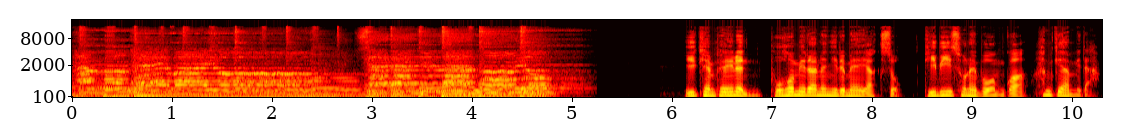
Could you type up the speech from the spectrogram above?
한번 해봐요 사랑을 나눠요 이 캠페인은 보험이라는 이름의 약속 DB손해보험과 함께합니다.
